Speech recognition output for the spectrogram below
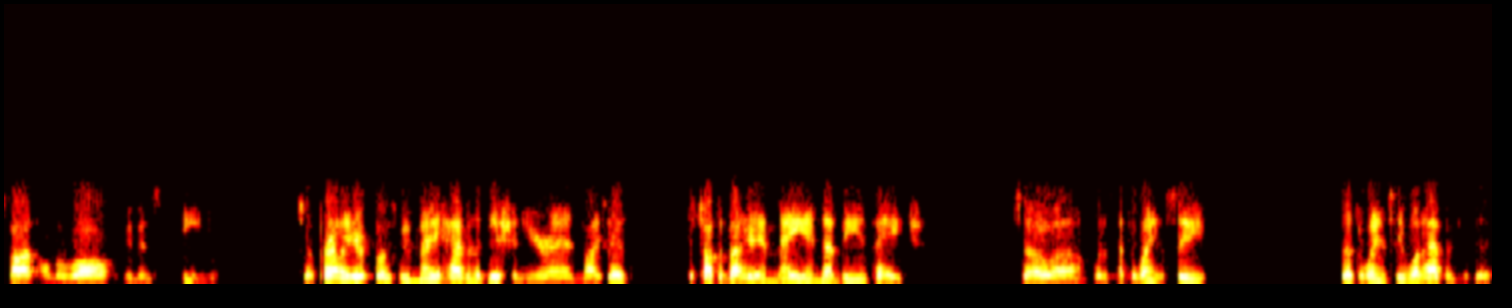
spot on the Raw women's team. So apparently, here, folks, we may have an addition here, and like I said, just talked about here, it may end up being Paige. So uh, we'll just have to wait and see. We'll have to wait and see what happens with this.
